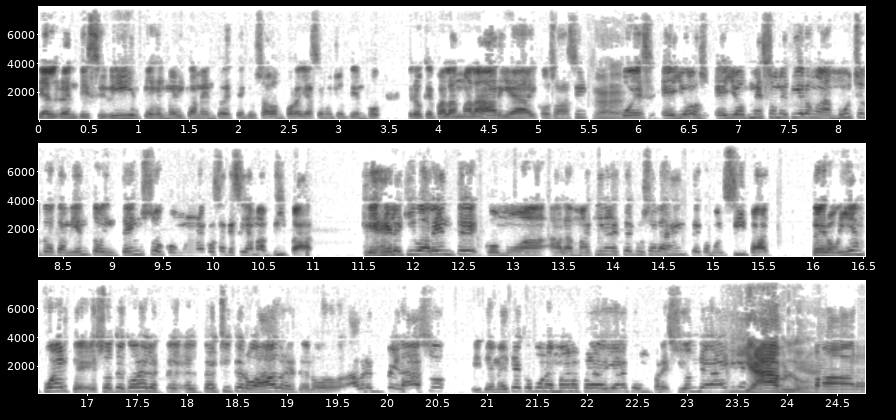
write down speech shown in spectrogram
y el rendicivir, que es el medicamento este que usaban por allá hace mucho tiempo, creo que para la malaria y cosas así, Ajá. pues ellos, ellos me sometieron a mucho tratamiento intenso con una cosa que se llama BIPAP, que es el equivalente como a, a la máquina esta que usa la gente como el CPAP, pero bien fuerte. Eso te coge el, el pecho y te lo abre, te lo abre en pedazos y te mete como unas manos para allá con presión de aire. ¡Diablo! Para,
